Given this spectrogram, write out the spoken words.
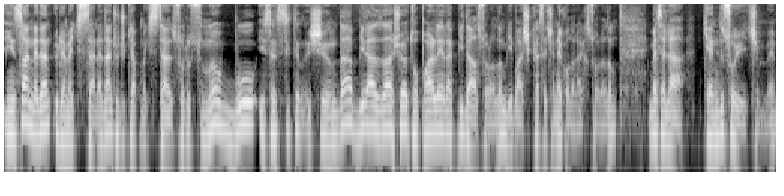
insan neden üremek ister, neden çocuk yapmak ister sorusunu bu istatistiklerin ışığında biraz daha şöyle toparlayarak bir daha soralım. Bir başka seçenek olarak soralım. Mesela kendi soyu için mi?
